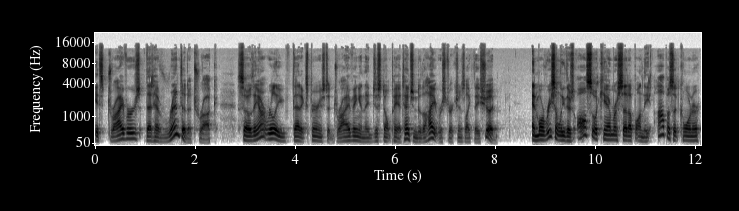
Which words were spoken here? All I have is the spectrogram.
it's drivers that have rented a truck, so they aren't really that experienced at driving and they just don't pay attention to the height restrictions like they should. And more recently, there's also a camera set up on the opposite corner,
